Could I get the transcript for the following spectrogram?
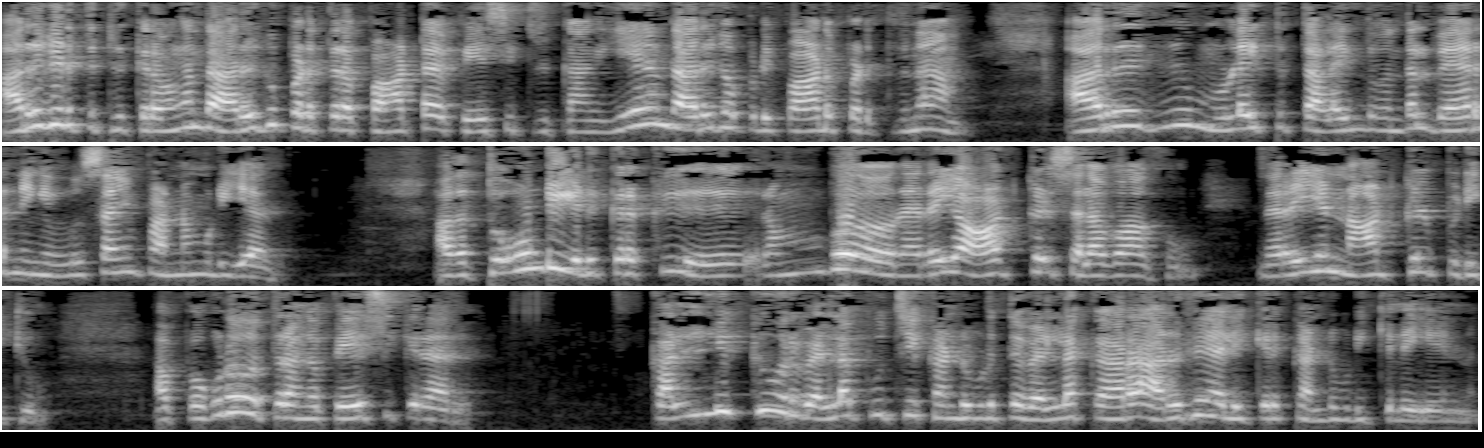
அருகெடுத்துட்டு இருக்கிறவங்க அந்த அருகுப்படுத்துற பாட்டை பேசிட்டு இருக்காங்க. ஏன் அந்த அருகு அப்படி பாடுபடுத்துதுன்னா அருகு முளைத்து தலைந்து வந்தால் வேற நீங்க விவசாயம் பண்ண முடியாது. அதை தோண்டி எடுக்கிறதுக்கு ரொம்ப நிறைய ஆட்கள் செலவாகும். நிறைய நாட்கள் பிடிக்கும். அப்போ கூட ஒருத்தர் அங்க பேசிக்கிறாரு. கள்ளிக்கு ஒரு வெள்ளப்பூச்சியை கண்டுபிடித்த வெள்ளக்கார அருகை அழிக்கிற கண்டுபிடிக்கலையேன்னு.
